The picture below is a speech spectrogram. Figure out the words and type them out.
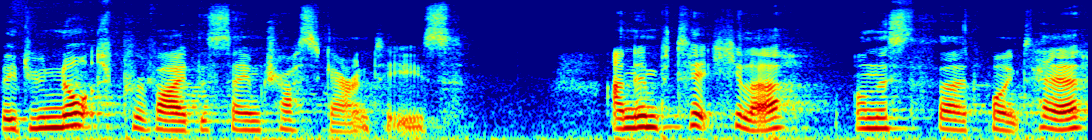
they do not provide the same trust guarantees. And in particular, on this third point here,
